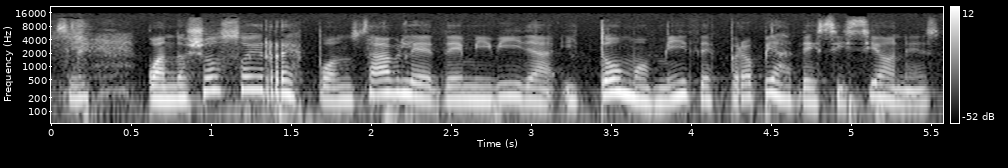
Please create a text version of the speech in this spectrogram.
¿sí? Cuando yo soy responsable de mi vida y tomo mis propias decisiones,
